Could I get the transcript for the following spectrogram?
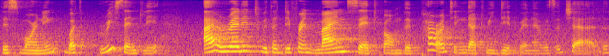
this morning. But recently, I read it with a different mindset from the parroting that we did when I was a child.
